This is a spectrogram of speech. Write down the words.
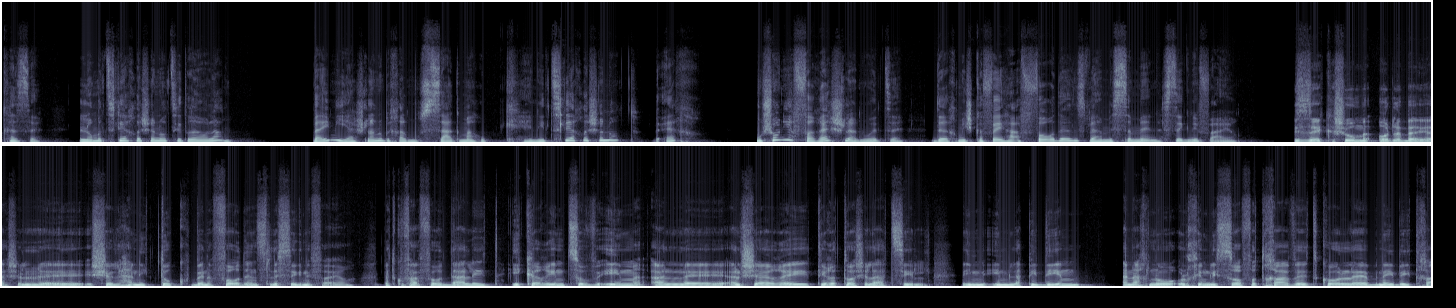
כזה לא מצליח לשנות סדרי עולם? והאם יש לנו בכלל מושג מה הוא כן הצליח לשנות, ואיך? מושון יפרש לנו את זה דרך משקפי ה affordance והמסמן, signifier. זה קשור מאוד לבעיה של, של הניתוק בין affordance ל signifier. בתקופה הפאודלית איכרים צובאים על, על שערי טירתו של האציל עם, עם לפידים אנחנו הולכים לשרוף אותך ואת כל בני ביתך.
